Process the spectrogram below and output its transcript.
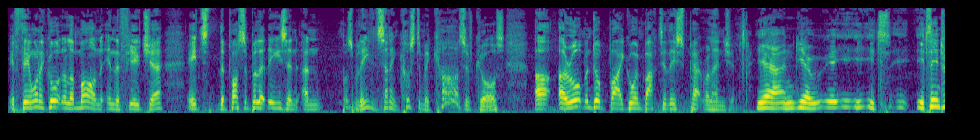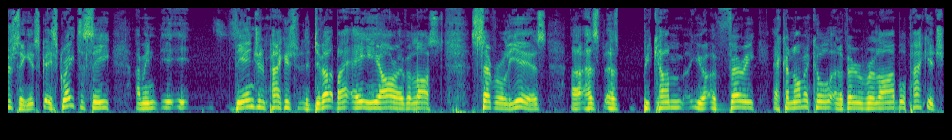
if they want to go to Le Mans in the future, it's the possibilities and, and possibly even selling customer cars, of course, uh, are opened up by going back to this petrol engine. Yeah, and you know it, it's it's interesting. It's it's great to see. I mean. It, the engine package developed by AER over the last several years uh, has, has become you know, a very economical and a very reliable package,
